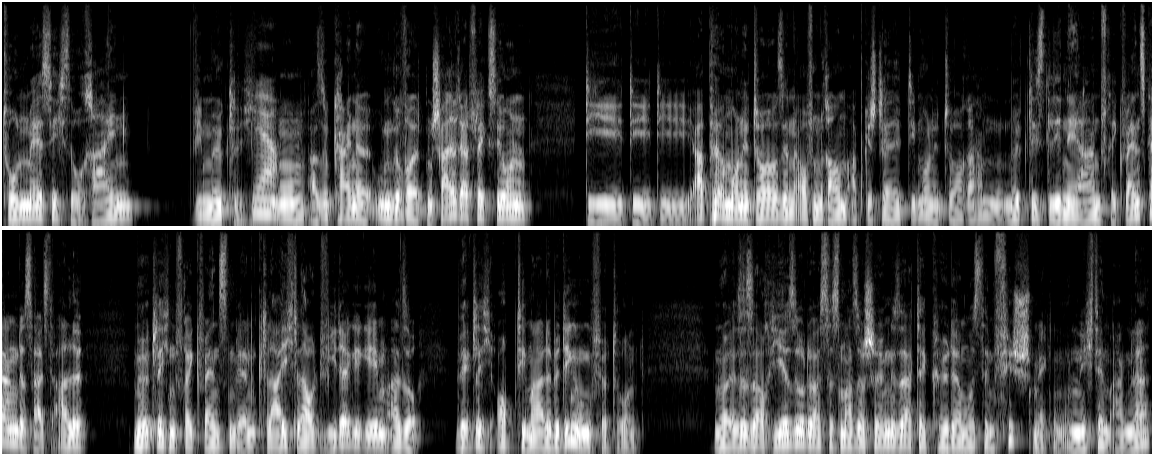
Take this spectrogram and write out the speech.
tonmäßig so rein wie möglich. Ja. Ne? Also keine ungewollten Schallreflexionen. Die, die, die Abhörmonitore sind auf den Raum abgestellt. Die Monitore haben möglichst linearen Frequenzgang. Das heißt, alle möglichen Frequenzen werden gleich laut wiedergegeben. Also wirklich optimale Bedingungen für Ton. Nur ist es auch hier so, du hast es mal so schön gesagt, der Köder muss dem Fisch schmecken und nicht dem Angler.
